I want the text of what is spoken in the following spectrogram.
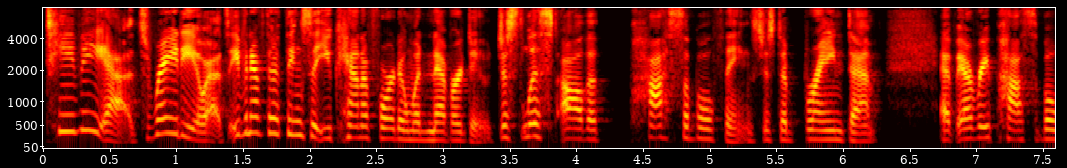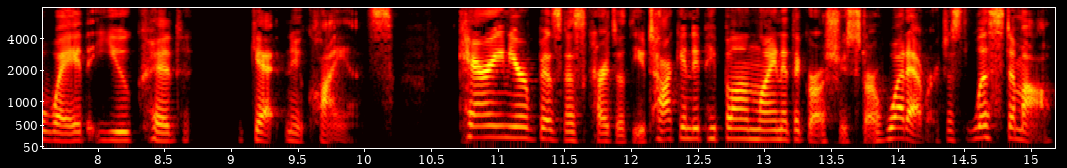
TV ads, radio ads, even if they're things that you can't afford and would never do. Just list all the possible things, just a brain dump of every possible way that you could get new clients. Carrying your business cards with you, talking to people online at the grocery store, whatever. Just list them all.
